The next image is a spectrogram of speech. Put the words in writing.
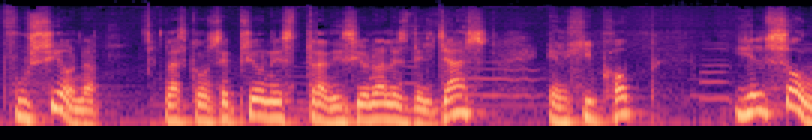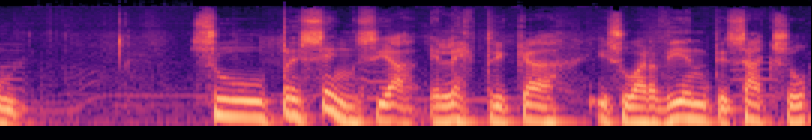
fusiona las concepciones tradicionales del jazz, el hip hop y el soul. Su presencia eléctrica y su ardiente saxo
